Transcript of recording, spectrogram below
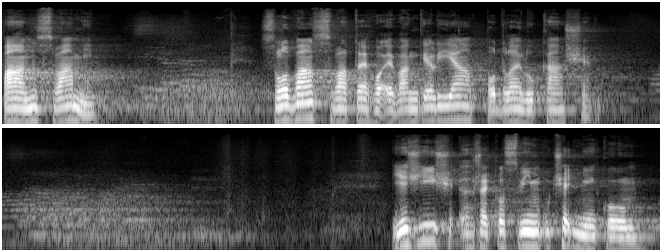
Pán s vámi. Slova svatého Evangelia podle Lukáše. Ježíš řekl svým učedníkům,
